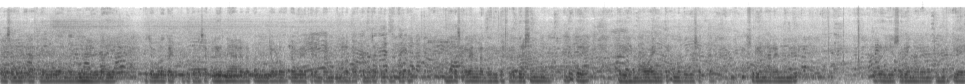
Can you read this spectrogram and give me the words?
थोडासा मंदिर असल्यामुळं आणि ऊन एवढं आहे. त्याच्यामुळं काही फोटो थोडासा क्लिअर नाही आलेला पण जेवढं होता वेळेपर्यंत आम्ही तुम्हाला दाखवण्याचा प्रयत्न करतो. तुम्हाला सगळ्यांना घरी बसल्या दर्शन देतो आहे तरी हे नाव आहे मित्रांनो बघू शकता. सूर्यनारायण मंदिर. तर हे सूर्यनारायणाची मूर्ती आहे.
